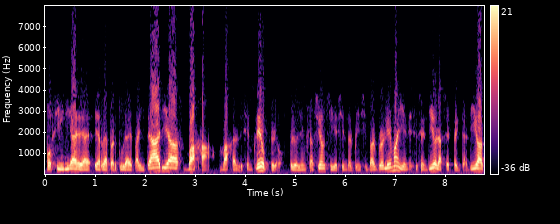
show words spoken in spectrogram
posibilidades de, de reapertura de paritarias, baja baja el desempleo, pero pero la inflación sigue siendo el principal problema y en ese sentido las expectativas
